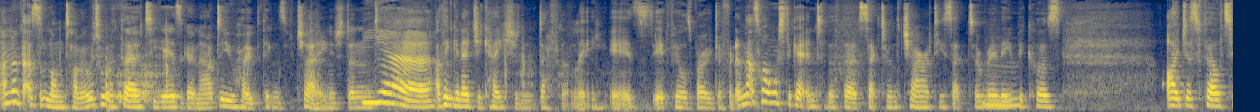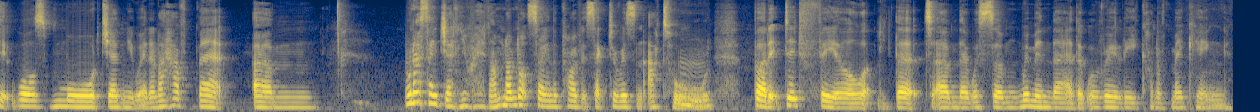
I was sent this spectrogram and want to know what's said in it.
I know that's a long time. Ago. We're talking thirty years ago now. I do hope things have changed, and yeah. I think in education, definitely, it is. It feels very different, and that's why I wanted to get into the third sector and the charity sector, really, Mm. because I just felt it was more genuine, and I have met. Um, when I say genuine, I'm, I'm not saying the private sector isn't at all, Hmm. but it did feel that um, there were some women there that were really kind of making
